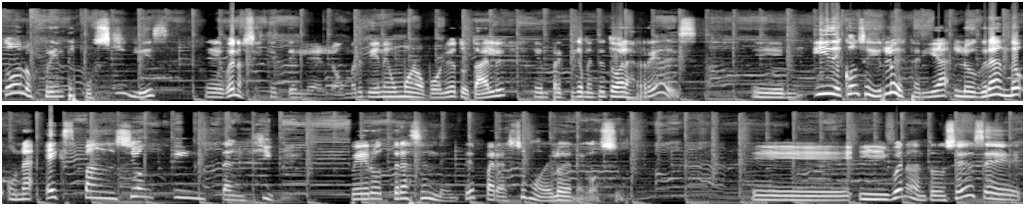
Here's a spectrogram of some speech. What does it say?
todos los frentes posibles. Eh, bueno, si es que el, hombre tiene un monopolio total en prácticamente todas las redes. Eh, y de conseguirlo estaría logrando una expansión intangible pero trascendente para su modelo de negocio. Eh, y bueno, entonces eh,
